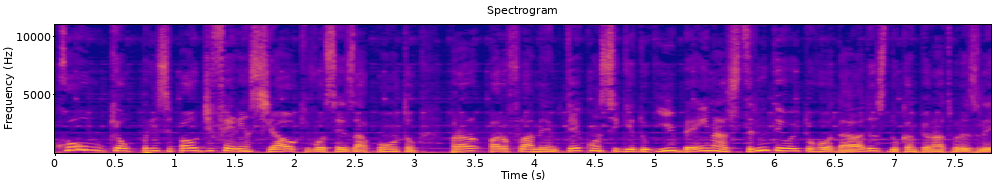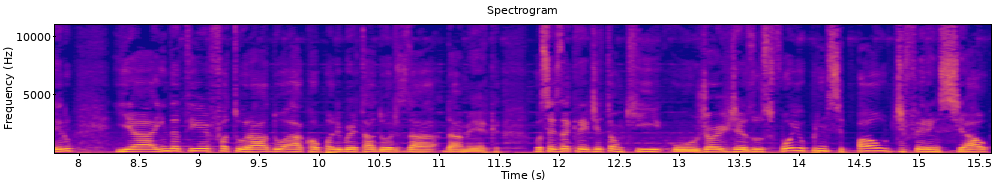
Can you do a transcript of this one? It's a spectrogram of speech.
qual que é o principal diferencial que vocês apontam para, para o Flamengo ter conseguido ir bem nas 38 rodadas do Campeonato Brasileiro e ainda ter faturado a Copa Libertadores da, da América? Vocês acreditam que o Jorge Jesus foi o principal diferencial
